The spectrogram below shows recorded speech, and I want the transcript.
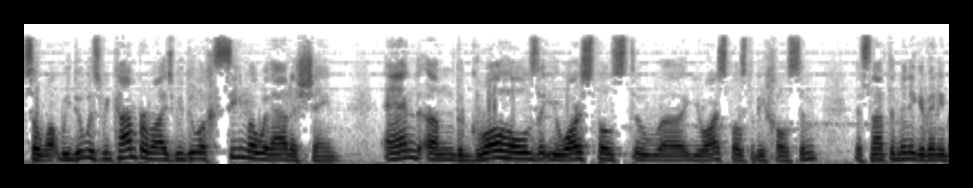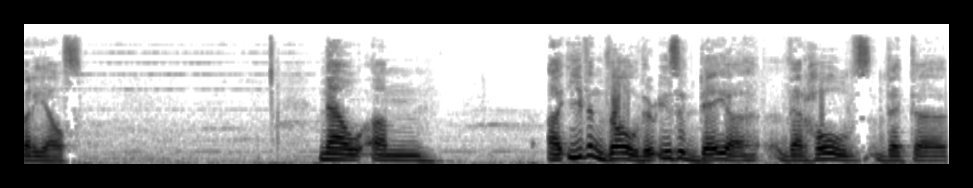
So what we do is we compromise, we do a chsima without a shame. And um, the Gra holes that you are supposed to uh, you are supposed to be chosim. It's not the minig of anybody else. Now, um, uh, even though there is a daya that holds that uh,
